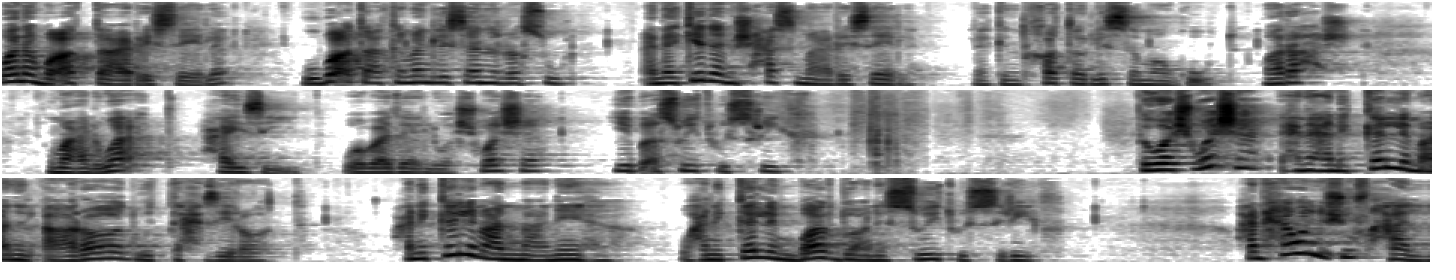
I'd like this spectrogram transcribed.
وأنا بقطع الرسالة وبقطع كمان لسان الرسول. أنا كده مش هسمع الرسالة لكن الخطر لسه موجود. ما راحش. ومع الوقت هيزيد. وبدل الوشوشة يبقى صويت وصريخ. في وشوشة إحنا هنتكلم عن الأعراض والتحذيرات. هنتكلم عن معناها وهنتكلم برضو عن الصويت والصريخ هنحاول نشوف حل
